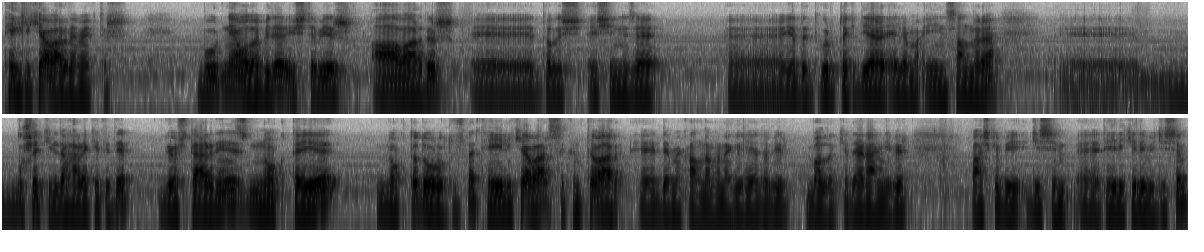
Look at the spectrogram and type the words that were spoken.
tehlike var demektir. Bu ne olabilir? İşte bir ağ vardır. E, dalış eşinize e, ya da gruptaki diğer elema, insanlara e, bu şekilde hareket edip gösterdiğiniz noktayı nokta doğrultusunda tehlike var, sıkıntı var e, demek anlamına geliyor ya da bir balık ya da herhangi bir başka bir cisim, e, tehlikeli bir cisim.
